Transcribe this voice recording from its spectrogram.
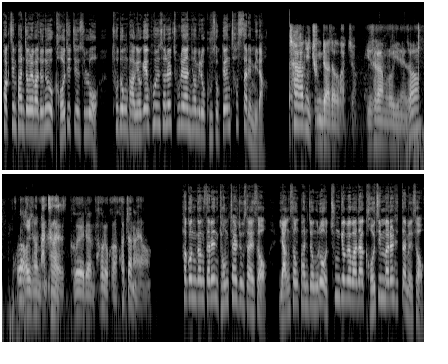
확진 판정을 받은 후 거짓 진술로 초동 방역에 혼선을 초래한 혐의로 구속된 첫 사례입니다. 사안이 중대하다고 봤죠. 이 사람으로 인해서 코로나 걸린 사람 많잖아요. 그거에 대한 사고 효과가 컸잖아요. 학원 강사는 경찰 조사에서 양성 판정으로 충격을 받아 거짓말을 했다면서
